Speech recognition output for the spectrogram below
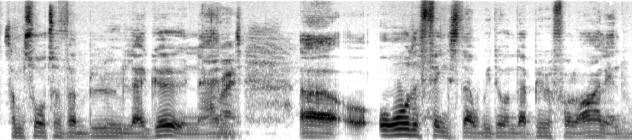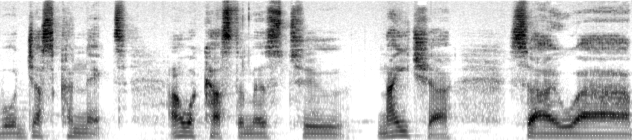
some sort of a blue lagoon, and right. uh, all the things that we do on that beautiful island will just connect our customers to nature. So uh,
